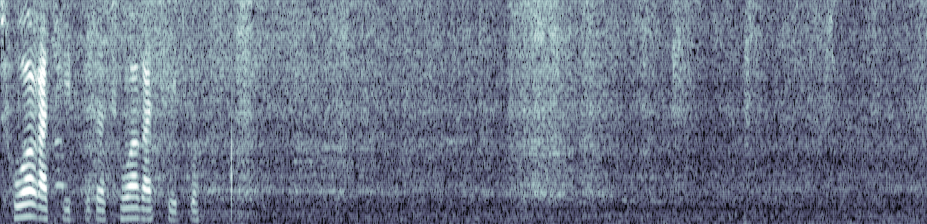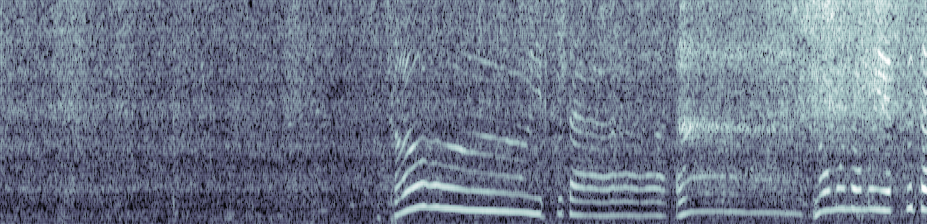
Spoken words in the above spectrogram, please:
조화같이 이쁘다 조화같이 이뻐 저 이쁘다. 너무 예쁘다.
